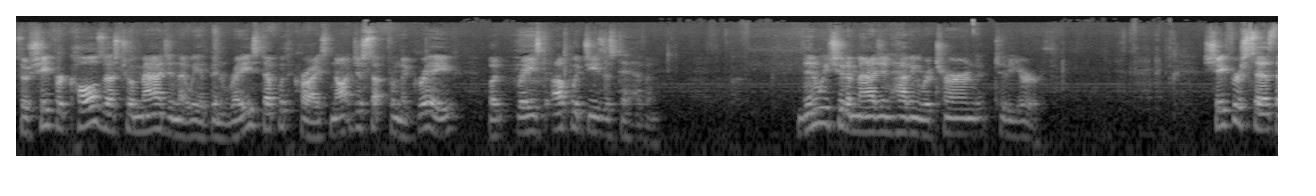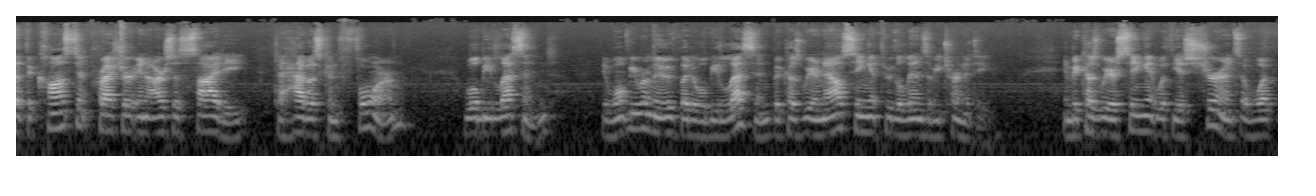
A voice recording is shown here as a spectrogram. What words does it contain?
So Schaeffer calls us to imagine that we have been raised up with Christ, not just up from the grave, but raised up with Jesus to heaven. Then we should imagine having returned to the earth. Schaeffer says that the constant pressure in our society to have us conform will be lessened. It won't be removed, but it will be lessened because we are now seeing it through the lens of eternity. And because we are seeing it with the assurance of what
